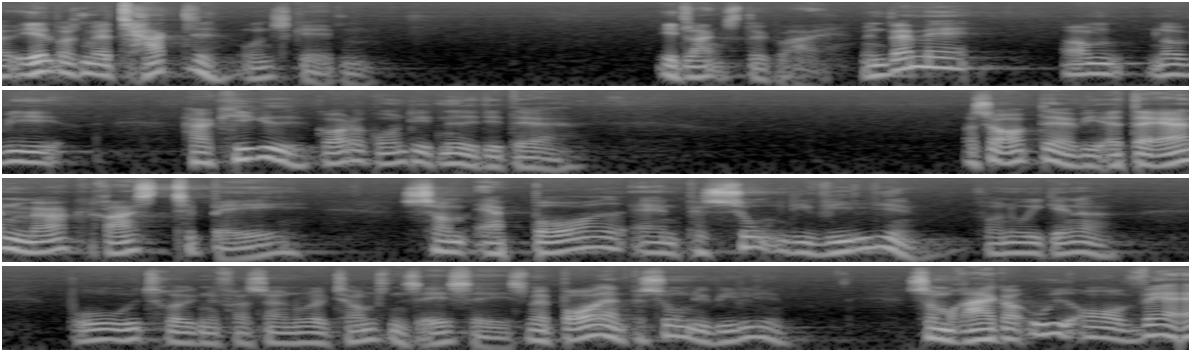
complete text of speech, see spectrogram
uh, hjælpe os med at takle ondskaben et langt stykke vej. Men hvad med, om når vi har kigget godt og grundigt ned i det der, og så opdager vi, at der er en mørk rest tilbage, som er båret af en personlig vilje, for nu igen at bruge udtrykkene fra Søren Ulrik Thomsens essay, som er båret af en personlig vilje, som rækker ud over hver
